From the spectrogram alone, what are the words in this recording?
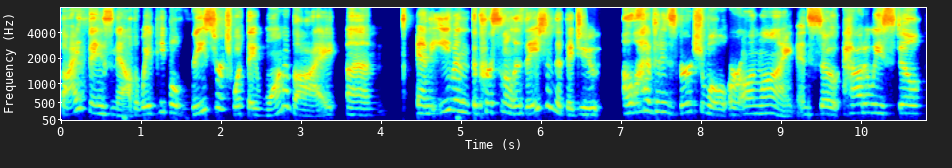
buy things now, the way people research what they want to buy, um, and even the personalization that they do, a lot of it is virtual or online. And so, how do we still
